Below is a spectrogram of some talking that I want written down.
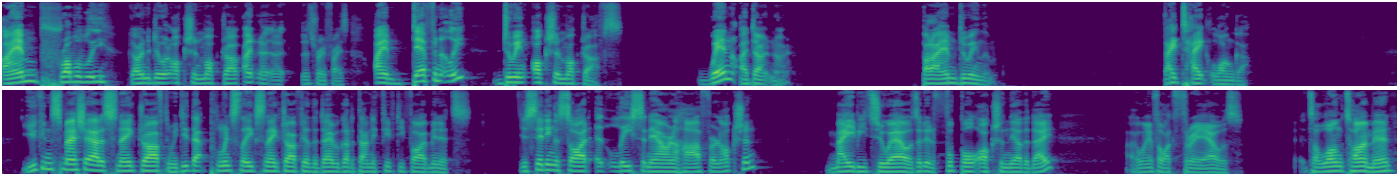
I am probably going to do an auction mock draft. Oh, no, no, let's rephrase. I am definitely doing auction mock drafts. When I don't know, but I am doing them. They take longer. You can smash out a snake draft, and we did that points league snake draft the other day. We got it done in 55 minutes. You're setting aside at least an hour and a half for an auction, maybe two hours. I did a football auction the other day. I went for like three hours. It's a long time, man.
